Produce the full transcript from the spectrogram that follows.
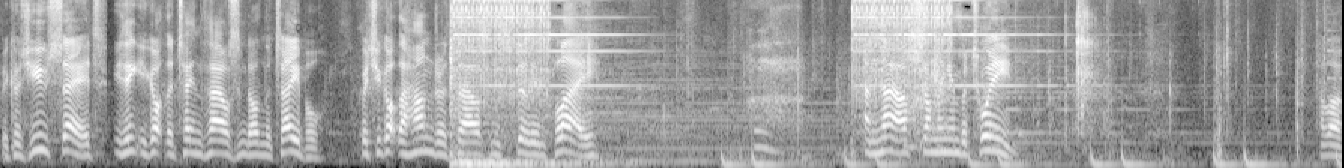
Because you said you think you got the 10,000 on the table, but you got the 100,000 still in play. And now something in between. Hello.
